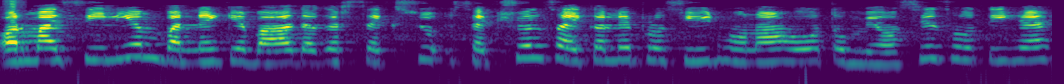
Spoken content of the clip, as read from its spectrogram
और माइसीलियम बनने के बाद अगर सेक्सुअल साइकिल में प्रोसीड होना हो तो म्योसिस होती है।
